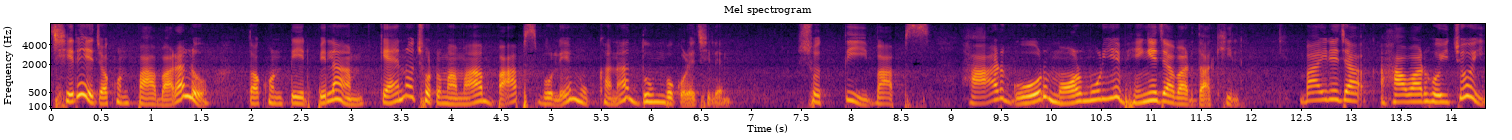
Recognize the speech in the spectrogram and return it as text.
ছেড়ে যখন পা বাড়ালো, তখন টের পেলাম কেন ছোটো মামা বাপস বলে মুখখানা দুম্ব করেছিলেন। সত্যি, বাপস। হাড় গোড় মরমরিয়ে ভেঙে যাবার দাখিল। বাইরে যা হাওয়ার হইচই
